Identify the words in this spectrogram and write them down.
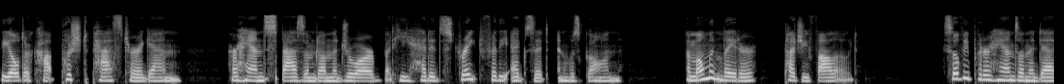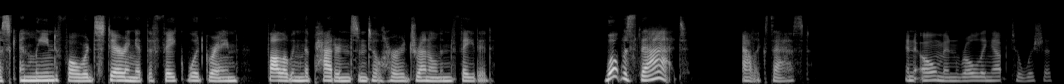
The older cop pushed past her again. Her hand spasmed on the drawer, but he headed straight for the exit and was gone. A moment later, Pudgy followed. Sylvie put her hands on the desk and leaned forward, staring at the fake wood grain, following the patterns until her adrenaline faded. What was that? Alex asked. An omen rolling up to wish us.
